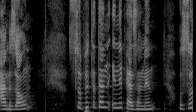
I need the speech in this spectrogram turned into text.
Amazon. Så putter jeg den inn i PC-en min, og så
